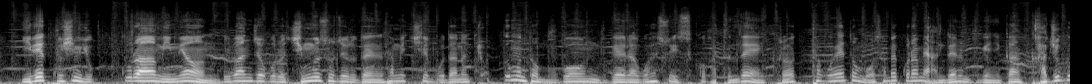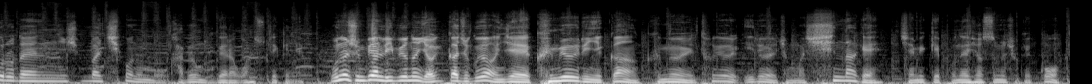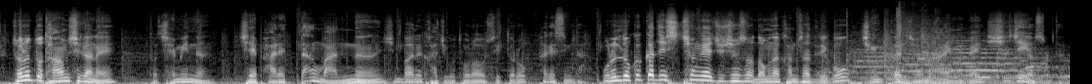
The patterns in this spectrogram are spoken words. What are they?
296g이면 일반적으로 직물 소재로 된 327보다는 조금은 더 무거운 무게라고 할 수 있을 것 같은데 그렇다고 해도 뭐 300g이 안 되는 무게니까 가죽으로 된 신발 치고는 뭐 가벼운 무게라고 할 수도 있겠네요. 오늘 준비한 리뷰는 여기까지고요. 이제 금요일이니까 금요일, 토요일, 일요일 정말 신나게 재밌게 보내셨으면 좋겠고 저는 또 다음 시간에 더 재밌는 제 발에 딱 맞는 신발을 가지고 돌아올 수 있도록 하겠습니다. 오늘도 끝까지 시청해 주셔서 너무나 감사드리고 지금까지 저는 아이랩의 CJ였습니다.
